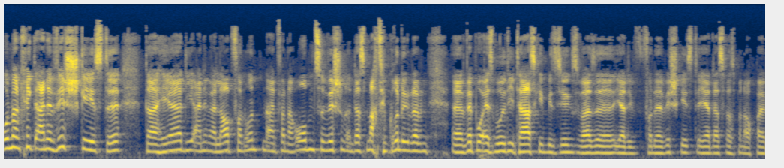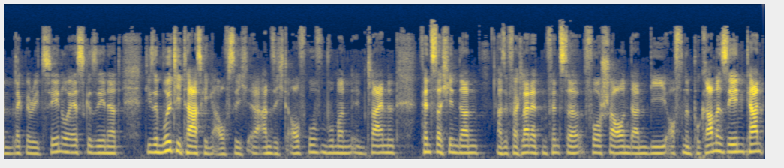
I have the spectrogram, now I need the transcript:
Und man kriegt eine Wischgeste daher, die einem erlaubt, von unten einfach nach oben zu wischen. Und das macht im Grunde genommen äh, WebOS Multitasking, beziehungsweise ja, die, von der Wischgeste her das, was man auch beim BlackBerry 10 OS gesehen hat, diese Multitasking-Ansicht äh, aufrufen, wo man in kleinen Fensterchen dann, also verkleinerten Fenstervorschauen, dann die offenen Programme sehen kann.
